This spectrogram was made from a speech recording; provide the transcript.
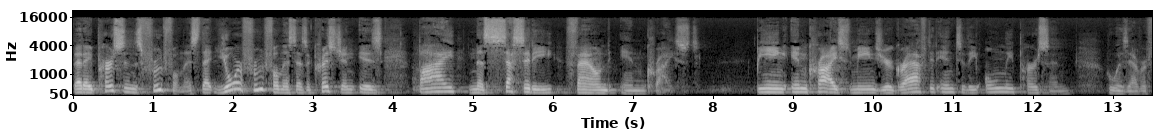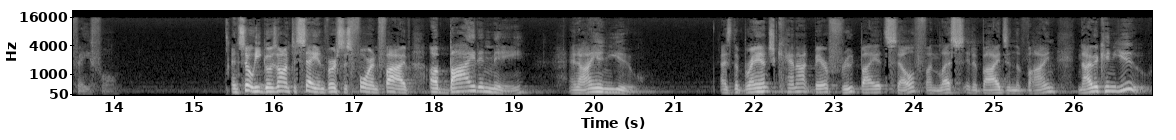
that a person's fruitfulness, that your fruitfulness as a Christian is by necessity found in Christ. Being in Christ means you're grafted into the only person who is ever faithful. And so he goes on to say in verses 4 and 5 Abide in me, and I in you. As the branch cannot bear fruit by itself unless it abides in the vine, neither can you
